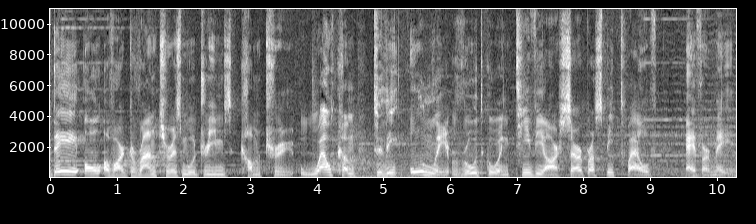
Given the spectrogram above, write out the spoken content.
Today, all of our Gran Turismo dreams come true. Welcome to the only road-going TVR Cerbera Speed 12 ever made.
